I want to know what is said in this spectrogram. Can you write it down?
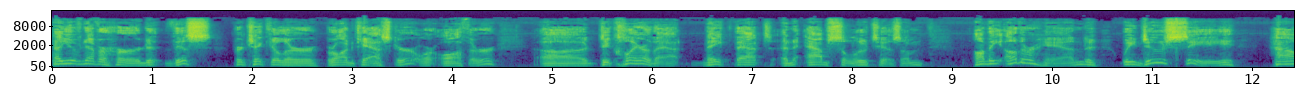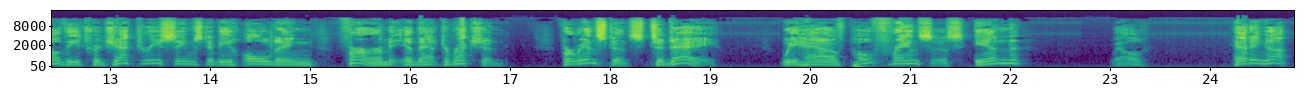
Now, you've never heard this particular broadcaster or author uh, declare that, make that an absolutism. On the other hand, we do see how the trajectory seems to be holding firm in that direction. For instance, today we have Pope Francis in, well, heading up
